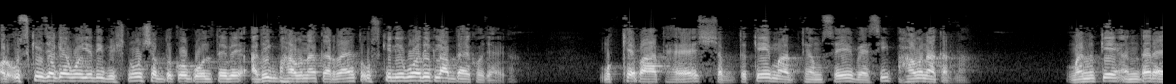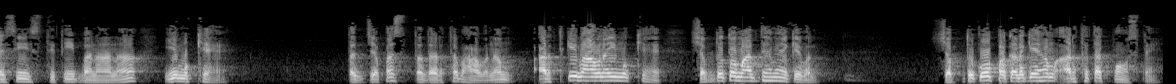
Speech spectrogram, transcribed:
और उसकी जगह वो यदि विष्णु शब्द को बोलते हुए अधिक भावना कर रहा है तो उसके लिए वो अधिक लाभदायक हो जाएगा। मुख्य बात है, शब्द के माध्यम से वैसी भावना करना। मन के अंदर ऐसी स्थिति बनाना, ये मुख्य है। तजपस तदर्थ भावनम। अर्थ की भावना ही मुख्य है। शब्द तो माध्यम है केवल। शब्द को पकड़ के हम अर्थ तक पहुँचते हैं।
